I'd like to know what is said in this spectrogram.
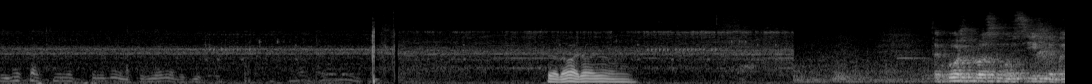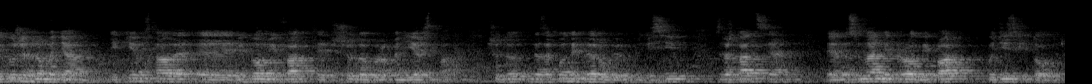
Ну, как с ним это я еду здесь. Все, давай, давай, давай. Також просимо всіх небайдужих громадян, яким стали е, відомі факти щодо браконьєрства, щодо незаконних виробів лісів, звертатися е, в Національний природний парк Подільський Товтр,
